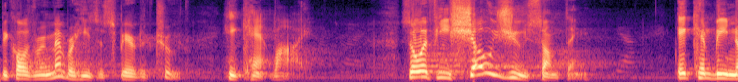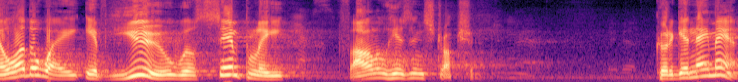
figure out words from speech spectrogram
because remember, he's a spirit of truth. He can't lie. So if he shows you something, it can be no other way if you will simply follow his instruction. Could I get an amen?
